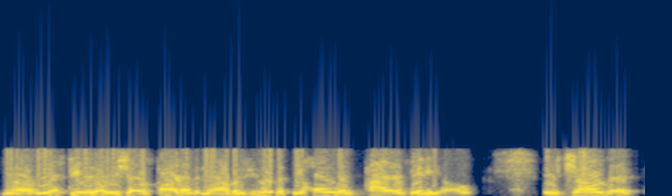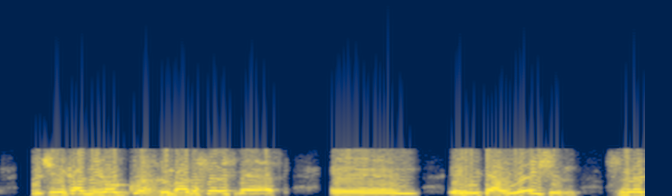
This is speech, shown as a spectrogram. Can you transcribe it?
you know ESPN only shows part of it now, but if you look at the whole entire video, it shows that Richie Incognito grabbed him by the face mask, and in retaliation, Smith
